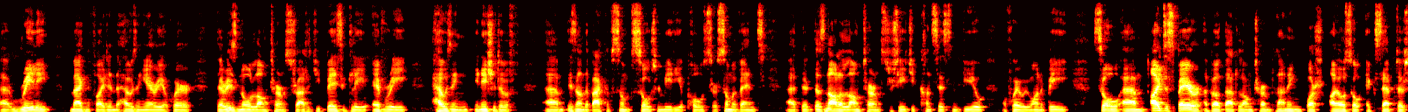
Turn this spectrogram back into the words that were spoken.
uh, really magnified in the housing area where there is no long term strategy. Basically, every housing initiative um, is on the back of some social media post or some event. Uh, there, there's not a long term strategic, consistent view of where we want to be. So um, I despair about that long term planning, but I also accept it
